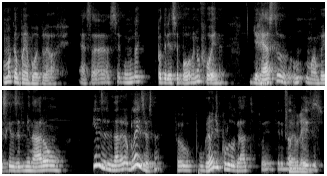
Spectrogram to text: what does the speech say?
uma campanha boa de playoff. Essa é segunda poderia ser boa, mas não foi, né? De uhum. resto, uma vez que eles eliminaram. Quem eles eliminaram era o Blazers, né? Foi o, o grande pulo do gato. Foi ter eliminado foi o Blazers. Blazers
